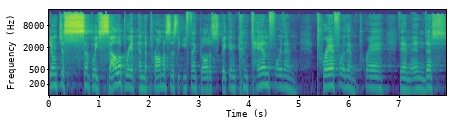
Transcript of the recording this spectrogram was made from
Don't just simply celebrate in the promises that you think God is speaking, contend for them. Pray for them, pray them in. This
